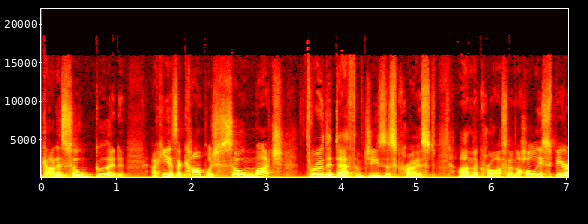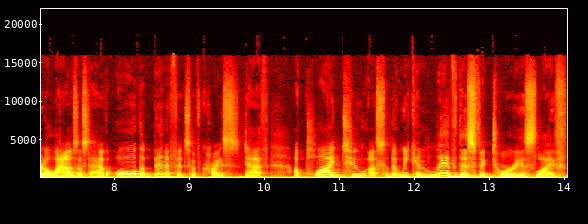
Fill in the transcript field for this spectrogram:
God is so good. Uh, he has accomplished so much through the death of Jesus Christ on the cross. And the Holy Spirit allows us to have all the benefits of Christ's death applied to us so that we can live this victorious life.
